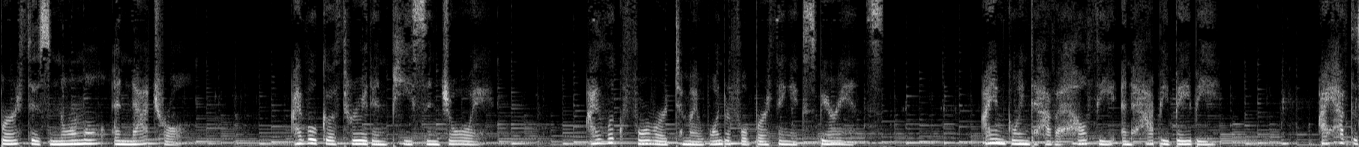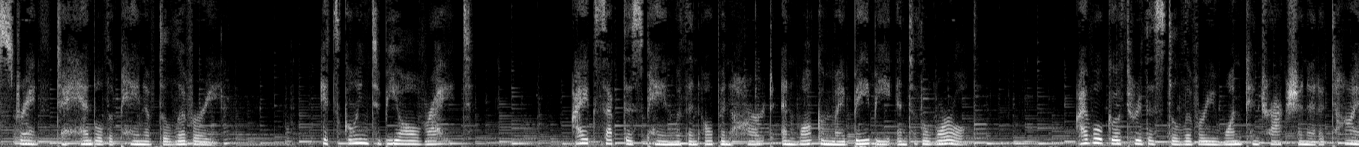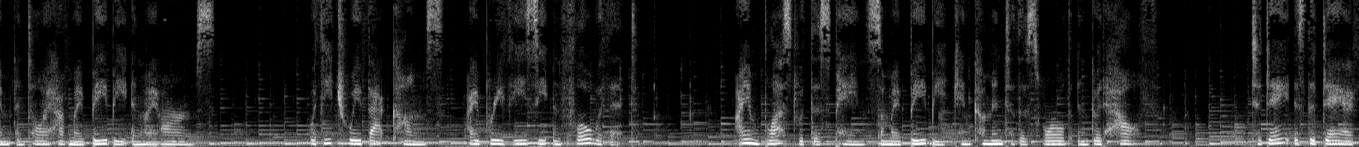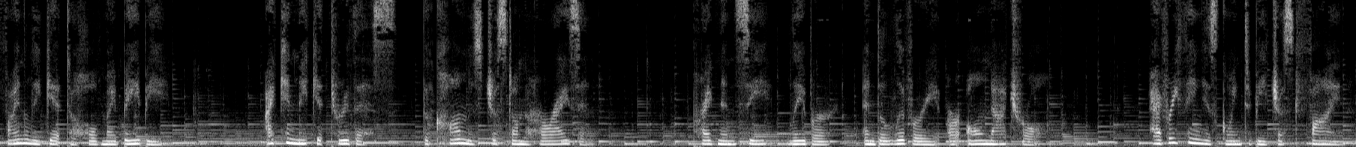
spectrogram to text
Birth is normal and natural. I will go through it in peace and joy. I look forward to my wonderful birthing experience. I am going to have a healthy and happy baby. I have the strength to handle the pain of delivery. It's going to be all right. I accept this pain with an open heart and welcome my baby into the world. I will go through this delivery one contraction at a time until I have my baby in my arms. With each wave that comes, I breathe easy and flow with it. I am blessed with this pain so my baby can come into this world in good health. Today is the day I finally get to hold my baby. I can make it through this. The calm is just on the horizon. Pregnancy, labor, and delivery are all natural. Everything is going to be just fine.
